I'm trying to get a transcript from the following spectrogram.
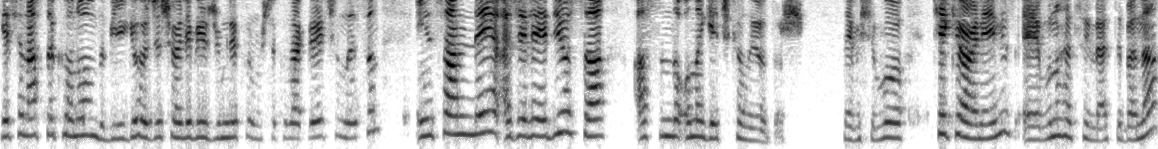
geçen hafta konuğumdu. Bilgi Hoca şöyle bir cümle kurmuştu. Kulakları çınlasın. İnsan neye acele ediyorsa aslında ona geç kalıyordur demişti. Bu kek örneğiniz e, bunu hatırlattı bana.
